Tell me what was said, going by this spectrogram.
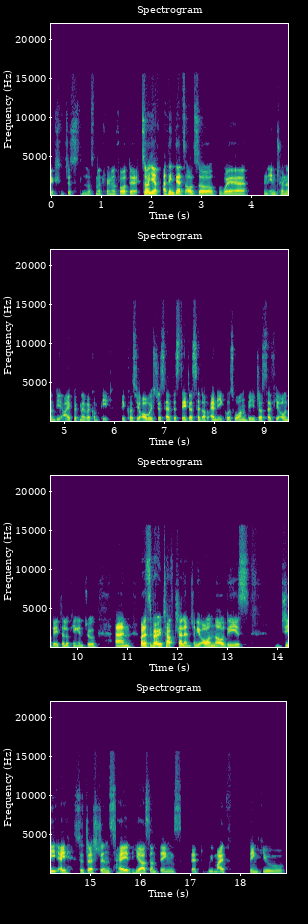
actually just lost my train of thought there. So yeah, I think that's also where an internal BI could never compete because you always just have this data set of n equals one. You just have your own data looking into. And but it's a very tough challenge. We all know these GA suggestions. Hey, here are some things that we might think you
